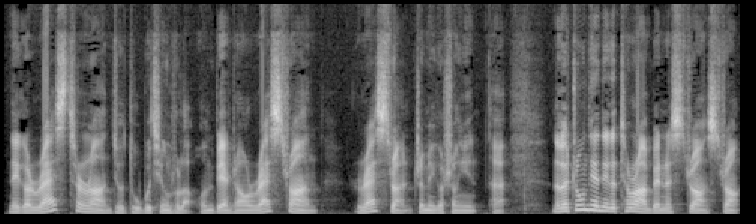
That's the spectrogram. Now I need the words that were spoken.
那个 restaurant 就读不清楚了，我们变成 restaurant，restaurant 这么一个声音啊。那么中间那个 turn 变成 strong，strong，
